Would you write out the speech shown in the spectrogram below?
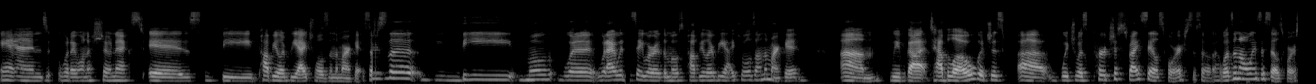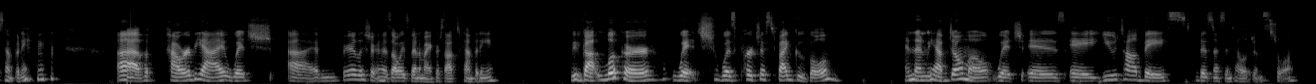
And what I want to show next is the popular BI tools in the market. So here's the the mo what, what I would say were the most popular BI tools on the market. Um, we've got Tableau, which is uh, which was purchased by Salesforce, so it wasn't always a Salesforce company. uh, Power BI, which uh, I'm fairly certain has always been a Microsoft company. We've got Looker, which was purchased by Google, and then we have Domo, which is a Utah-based business intelligence tool.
